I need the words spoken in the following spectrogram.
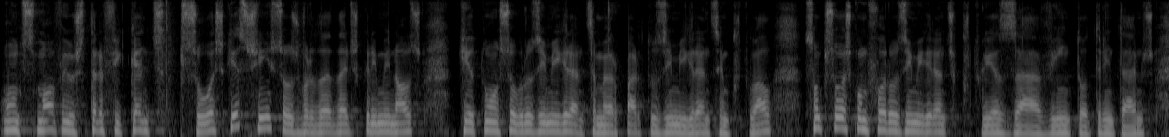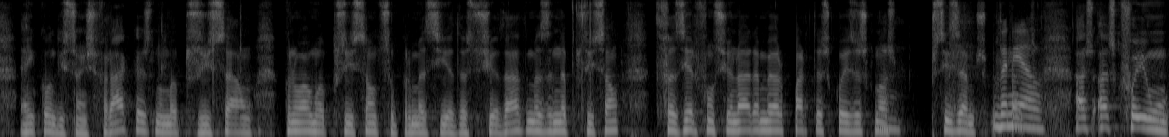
onde se movem os traficantes de pessoas, que esses sim são os verdadeiros criminosos que atuam sobre os imigrantes. A maior parte dos imigrantes em Portugal são pessoas como foram os imigrantes portugueses há 20 ou 30 anos, em condições fracas, numa posição que não é uma posição de supremacia da sociedade, mas na posição de fazer funcionar a maior parte das coisas que nós hum. precisamos. Portanto, Daniel. Acho, acho que foi um,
